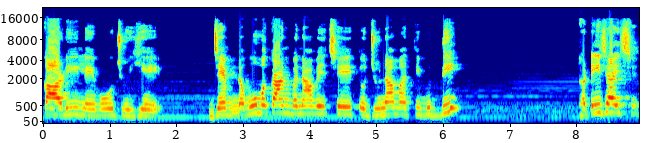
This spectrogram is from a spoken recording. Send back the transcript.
કાઢી લેવો જોઈએ. જેમ નવું મકાન બનાવે છે, તો જૂનામાંથી બુદ્ધિ ઘટી જાય છે.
